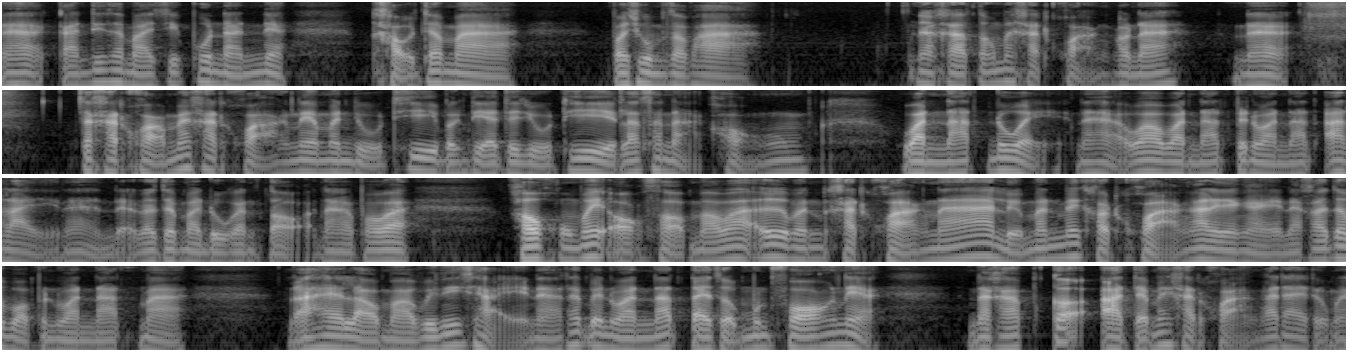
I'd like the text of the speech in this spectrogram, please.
นะฮะการที่สมาชิกผู้นั้นเนี่ยเขาจะมา ประชุมสภานะครับต้องไม่ขัดขวางเขานะนะฮะจะขัดขวางไม่ขัดขวางเนี่ยมันอยู่ที่บางทีอาจจะอยู่ที่ลักษณะของวันนัดด้วยนะฮะว่าวันนัดเป็นวันนัดอะไรนะเดี๋ยวเราจะมาดูกันต่อนะครับเพราะว่าเขาคงไม่ออกสอบมาว่าเออมันขัดขวางนะหรือมันไม่ขัดขวางอะไรยังไงนะเขาจะบอกเป็นวันนัดมา แล้วให้เรามาวินิจฉัยนะถ้าเป็นวันนัดแต่สมมุติฟ้องเนี่ยนะครับก็อาจจะไม่ขัดขวางก็ได้ถูกไหม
